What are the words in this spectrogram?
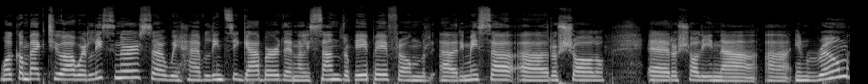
Welcome back to our listeners. Uh, we have Lindsay Gabbard and Alessandro Pepe from uh, Rimessa uh, Roscioli, uh, in, uh, uh, in Rome.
